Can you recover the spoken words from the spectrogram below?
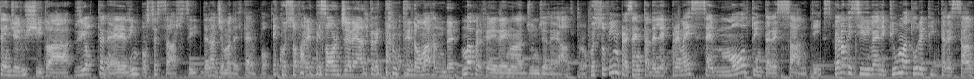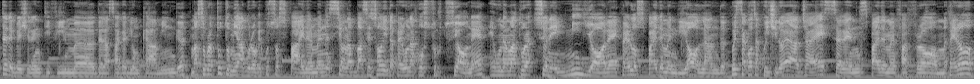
Strange è riuscito a riottenere, rimpossessarsi della gemma del tempo. E questo farebbe sorgere altrettante domande, ma preferirei non aggiungere altro. Questo film presenta delle premesse molto interessanti, spero che si riveli più maturo e più interessante dei precedenti film della saga di Homecoming, ma soprattutto mi auguro che questo Spider-Man sia una base solida per una costruzione e una maturazione migliore per lo Spider-Man di Holland. Questa cosa qui ci doveva già essere in Spider-Man Far From, però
